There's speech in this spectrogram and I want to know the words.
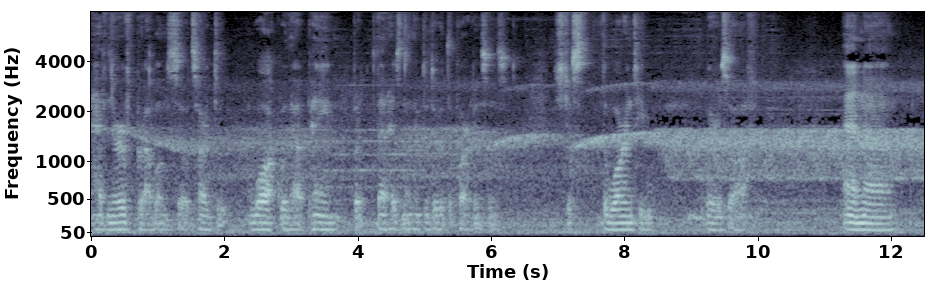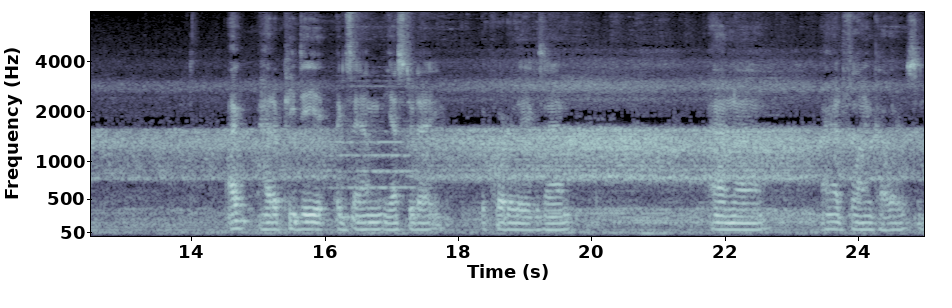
have nerve problems, so it's hard to walk without pain. But that has nothing to do with the Parkinson's. It's just the warranty wears off. And uh, I had a PD exam yesterday, the quarterly exam, and uh, I had flying colors. And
